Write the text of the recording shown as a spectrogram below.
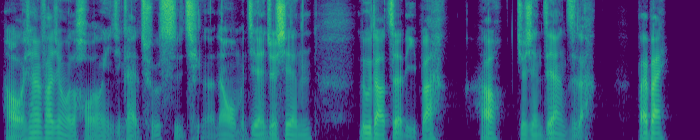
好，我现在发现我的喉咙已经开始出事情了，那我们今天就先录到这里吧。好，就先这样子了，拜拜。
